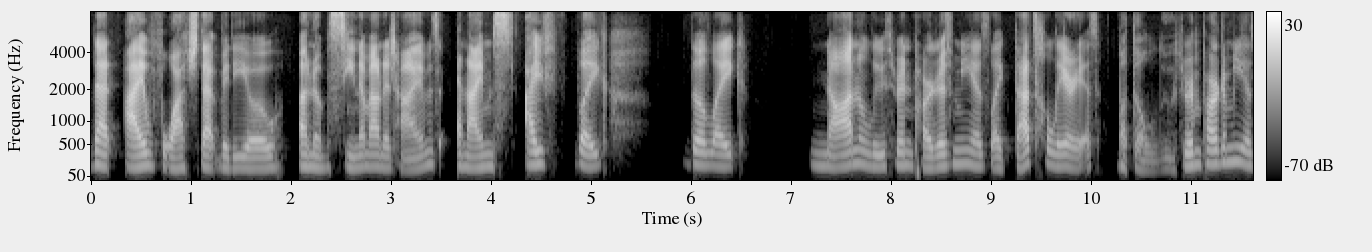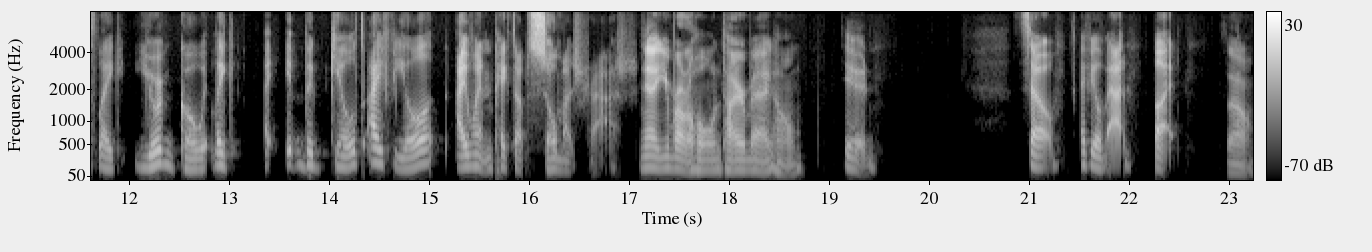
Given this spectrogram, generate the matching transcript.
that I've watched that video an obscene amount of times and I'm I like the like non-Lutheran part of me is like that's hilarious but the Lutheran part of me is like you're going like it, the guilt I feel I went and picked up so much trash Yeah, you brought a whole entire bag home. dude so I feel bad but So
